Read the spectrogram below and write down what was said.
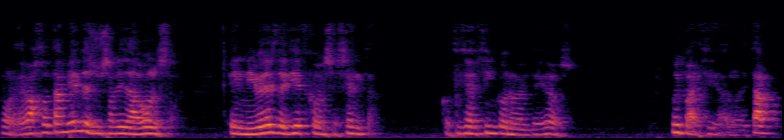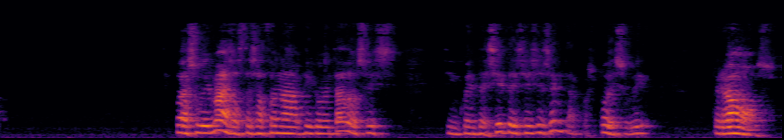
por debajo también de su salida a bolsa, en niveles de 10,60. Cotiza en 5,92. Muy parecido a lo de Talco pueda subir más hasta esa zona que he comentado, 657, 660, pues puede subir. Pero vamos,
